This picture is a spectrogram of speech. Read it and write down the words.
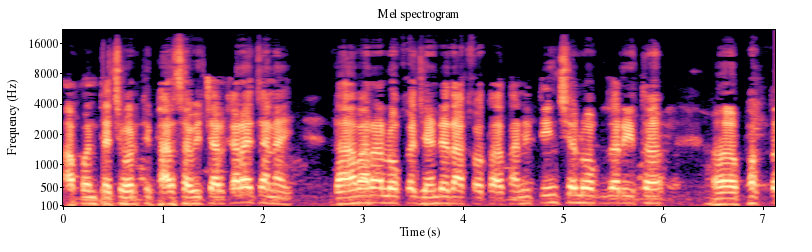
आपण त्याच्यावरती फारसा विचार करायचा नाही. दहा बारा लोक झेंडे दाखवतात आणि तीनशे लोक जर इथं फक्त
